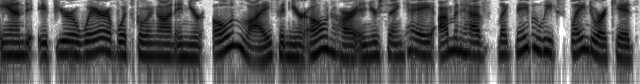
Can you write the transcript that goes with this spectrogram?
And if you're aware of what's going on in your own life and your own heart, and you're saying, Hey, I'm going to have, like maybe we explain to our kids,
